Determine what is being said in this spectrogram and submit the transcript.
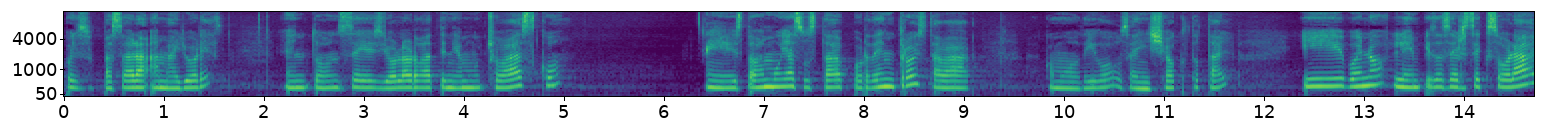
pues pasara a mayores. Entonces yo la verdad tenía mucho asco, eh, estaba muy asustada por dentro, estaba, como digo, o sea, en shock total. Y bueno, le empieza a hacer sexo oral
